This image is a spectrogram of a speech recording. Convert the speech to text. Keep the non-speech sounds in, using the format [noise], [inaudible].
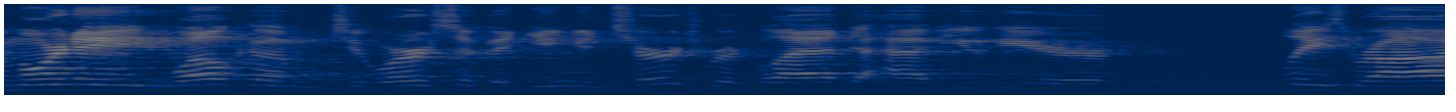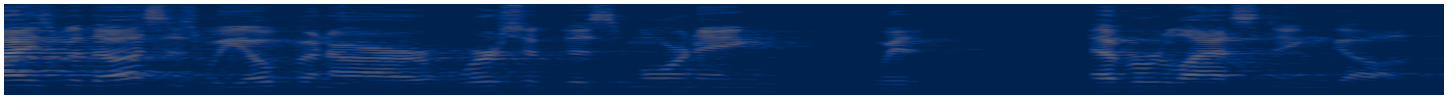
good morning. Welcome to worship at Union Church. We're glad to have you here. Please rise with us as we open our worship this morning with Everlasting God.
